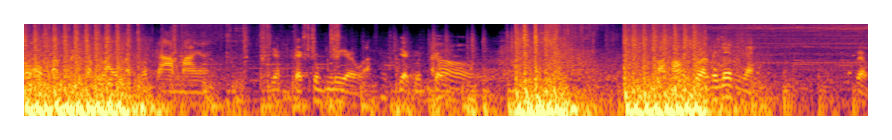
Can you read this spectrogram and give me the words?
ก็ออกมาเป็นกับไรแบบรถกามมาไงอยากอยากจมเรือว่ะ อยากมันจมตอนน้องชวนไม่เล่นไงแบบ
